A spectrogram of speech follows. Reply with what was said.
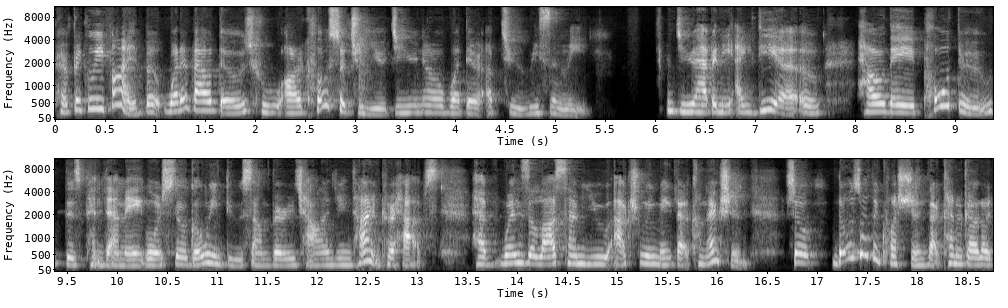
perfectly fine. But what about those who are closer to you? Do you know what they're up to recently? do you have any idea of how they pulled through this pandemic or still going through some very challenging time perhaps have when's the last time you actually made that connection so those are the questions that kind of got,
